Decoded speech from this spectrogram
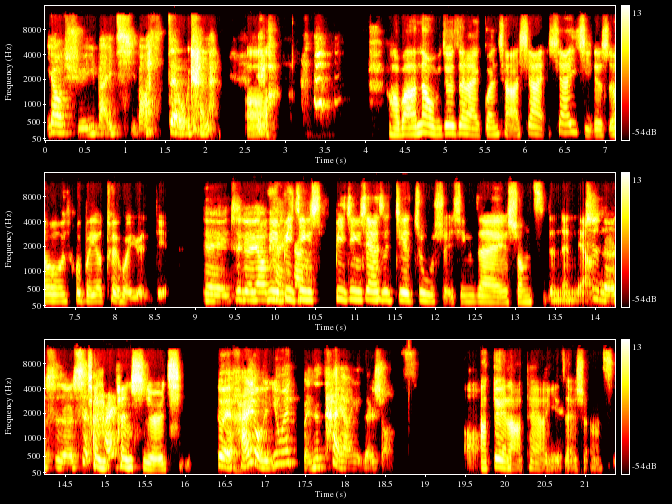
要学一百期吧，在我看来。哦，好吧，那我们就再来观察下下一集的时候，会不会又退回原点？对，这个要看，因为毕竟毕竟现在是借助水星在双子的能量，是的，是的，是趁趁势而起。对，还有因为本身太阳也在双子。哦啊，对了，太阳也在双子，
